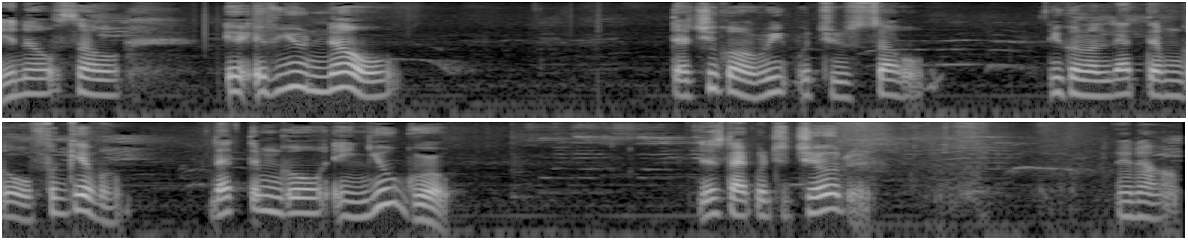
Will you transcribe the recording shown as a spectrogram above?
You know, so if you know that you're going to reap what you sow, you're going to let them go. Forgive them. Let them go and you grow. Just like with your children. You know,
